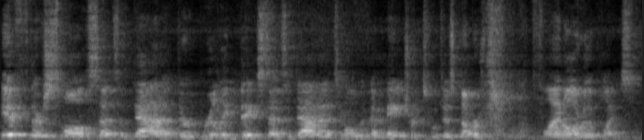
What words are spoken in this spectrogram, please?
if they're small sets of data. If they're really big sets of data, it's going to look like a matrix with just numbers flying all over the place.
